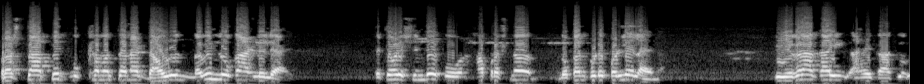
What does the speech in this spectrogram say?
प्रस्थापित मुख्यमंत्र्यांना डावलून नवीन लोक आणलेले आहेत. त्याच्यामुळे शिंदे कोण? हा प्रश्न लोकांपुढे पडलेला आहे ना. की वेगळा काही आहे का? की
